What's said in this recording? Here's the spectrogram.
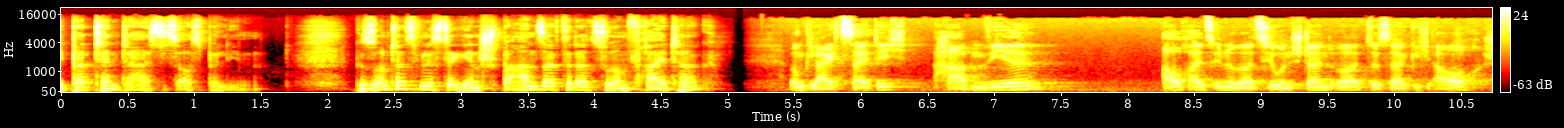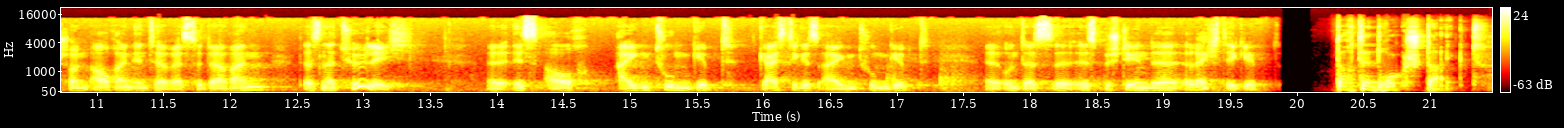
die Patente, heißt es aus Berlin. Gesundheitsminister Jens Spahn sagte dazu am Freitag. Und gleichzeitig haben wir auch als Innovationsstandort, das sage ich auch, schon auch ein Interesse daran, dass natürlich äh, es auch Eigentum gibt, geistiges Eigentum gibt äh, und dass äh, es bestehende Rechte gibt. Doch der Druck steigt.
